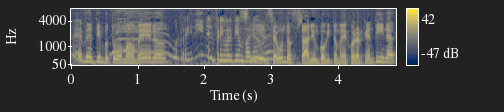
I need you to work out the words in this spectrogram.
Eh, El primer tiempo tuvo más o menos. Aburridín el primer tiempo, Sí, ¿no? el segundo salió un poquito mejor Argentina.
